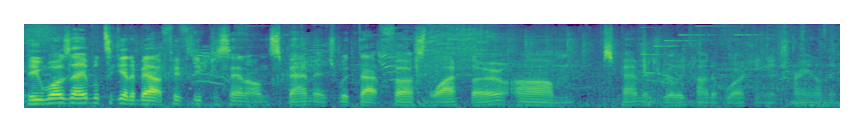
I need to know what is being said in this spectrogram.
He was able to get about 50% on Spammage with that first life, though. Um, Spammage really kind of working a train on him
